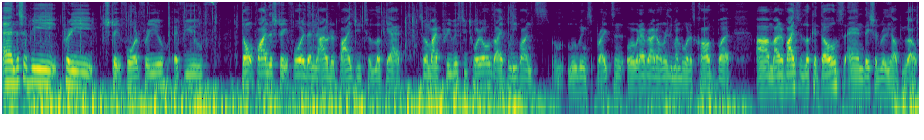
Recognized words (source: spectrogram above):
and this should be pretty straightforward for you if you don't find this straightforward then I would advise you to look at some of my previous tutorials I believe on moving sprites or whatever. I don't really remember what it's called, but um, I'd advise you to look at those and they should really help you out.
